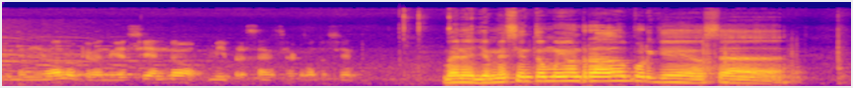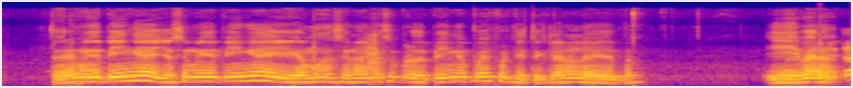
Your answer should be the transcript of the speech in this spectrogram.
bienvenido a lo que vendría siendo mi presencia. ¿Cómo te sientes? Bueno, yo me siento muy honrado porque, o sea, tú eres muy de pinga y yo soy muy de pinga y vamos a hacer una vida súper de pinga, pues, porque estoy claro en la vida, pues. Y bueno, Ahorita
